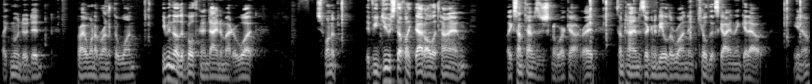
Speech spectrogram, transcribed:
like Mundo did. Probably want to run at the one. Even though they're both going to die no matter what. Just want to... If you do stuff like that all the time, like sometimes it's just going to work out, right? Sometimes they're going to be able to run and kill this guy and then get out, you know?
